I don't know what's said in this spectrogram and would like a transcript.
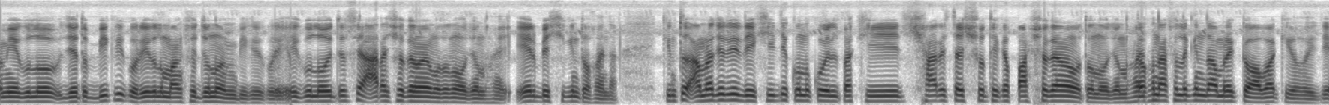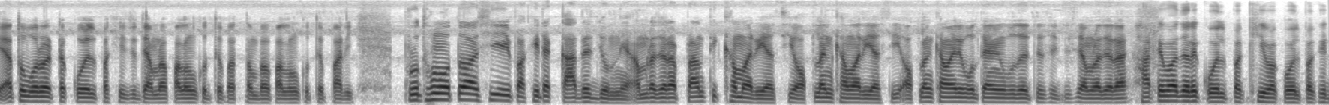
আমি এগুলো যেহেতু বিক্রি করি, এগুলো মাংসের জন্য আমি বিক্রি করি। এগুলো হইতেছে আড়াইশো গ্রামের মতন ওজন হয়। এর বেশি কিন্তু হয় না। কিন্তু আমরা যদি দেখি যে কোনো কোয়েল পাখি সাড়ে চারশো থেকে পাঁচশো গ্রামের মতন ওজন হয় তখন আসলে কিন্তু আমরা একটু অবাকই হই যে এত বড় একটা কোয়েল পাখি যদি আমরা পালন করতে পারতাম বা পালন করতে পারি। প্রথমত আসি এই পাখিটা কাদের জন্য? আমরা যারা প্রান্তিক খামারি আছি অফলাইন খামারি আছি অফলাইন খামারি বলতে আমি বোঝাতে চাইতেছি আমরা যারা হাটে বাজারে কোয়েল পাখি বা কোয়েল পাখির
